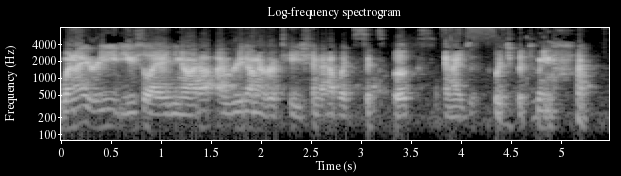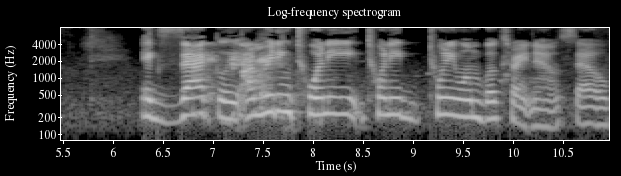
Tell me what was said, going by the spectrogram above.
when I read, usually, I, you know, I, I read on a rotation. I have like six books, and I just switch between. exactly. I'm reading 20, 20, 21 books right now, so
